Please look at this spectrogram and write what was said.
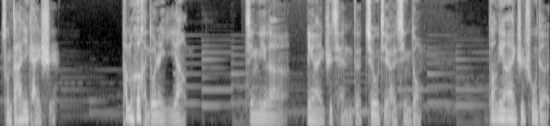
从大一开始，他们和很多人一样，经历了恋爱之前的纠结和心动，到恋爱之初的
